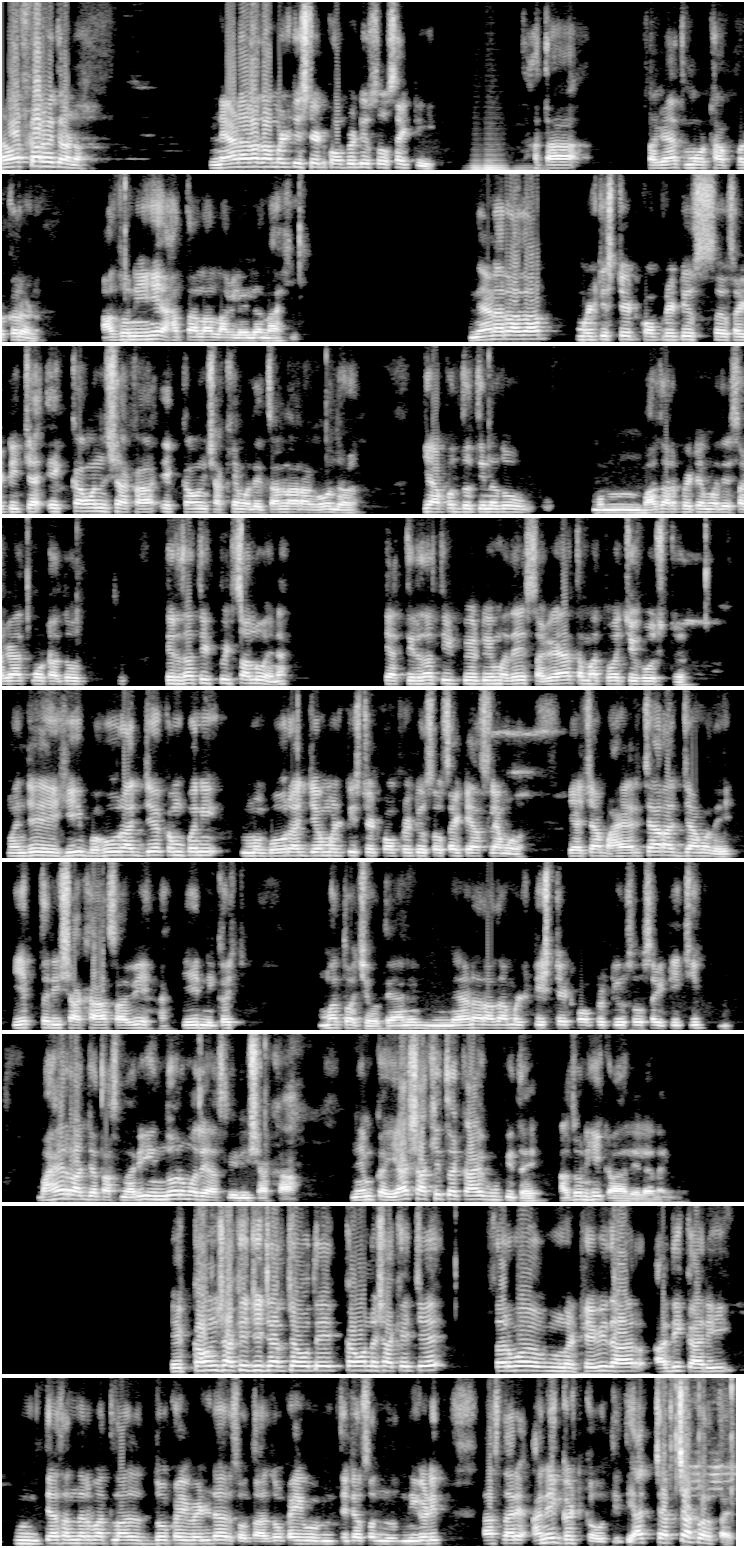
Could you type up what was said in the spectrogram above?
नमस्कार मित्रांनो. Dnyanradha multi-state cooperative society आता सगळ्यात मोठा प्रकरण अजूनही हाताला लागलेलं नाही. ज्ञानराधा मल्टीस्टेट कॉपरेटिव्ह सोसायटीच्या एक्कावन्न शाखा एक्कावन्न शाखेमध्ये चालणारा गोंधळ या पद्धतीनं जो बाजारपेठेमध्ये सगळ्यात मोठा जो तिरधा चालू आहे ना त्या तिरधा तिटपीटीमध्ये सगळ्यात महत्वाची गोष्ट म्हणजे ही बहुराज्य कंपनी बहुराज्य मल्टी स्टेट कॉपरेटिव्ह सोसायटी असल्यामुळं याच्या बाहेरच्या राज्यामध्ये एक तरी शाखा असावी हे निकष महत्त्वाचे होते. आणि ज्ञानराधा मल्टी स्टेट कोऑपरेटिव्ह सोसायटीची बाहेर राज्यात असणारी इंदोरमध्ये असलेली शाखा नेमकं या शाखेचं काय गुपित आहे अजूनही कळालेलं नाही. एक्कावन्न शाखेची चर्चा होते. एक्कावन्न शाखेचे सर्व ठेवीदार अधिकारी त्या संदर्भातला जो काही वेल्डर्स होता जो काही त्याच्या निगडीत असणारे अनेक घटक होती ती आज चर्चा करतायत.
